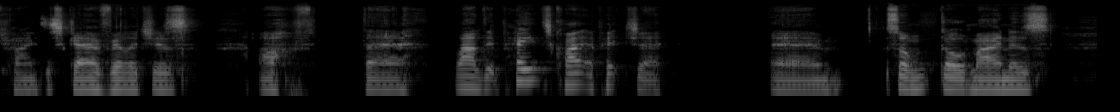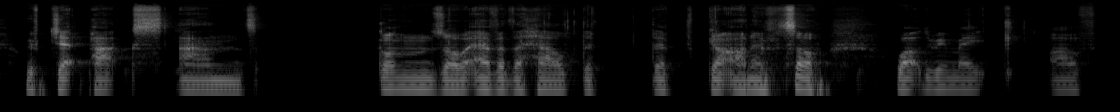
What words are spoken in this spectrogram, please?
trying to scare villagers off their land. It paints quite a picture. Um, some gold miners with jetpacks and guns or whatever the hell they've, they've got on him. So, what do we make of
